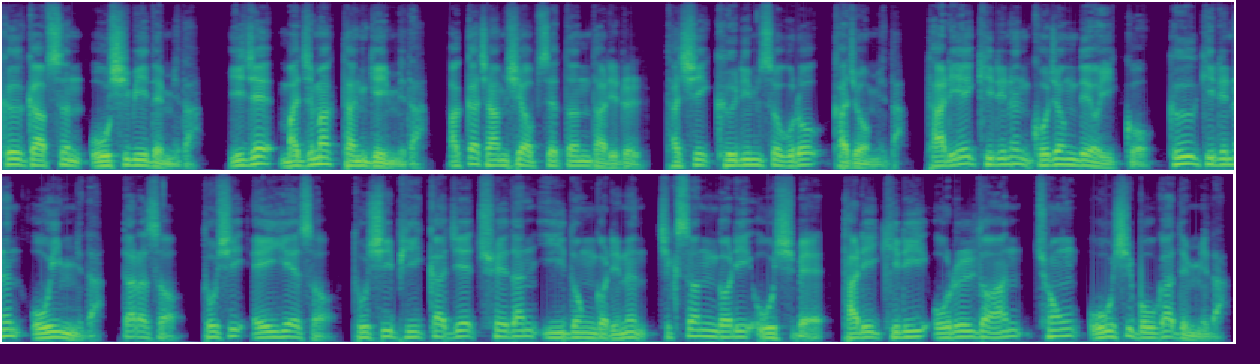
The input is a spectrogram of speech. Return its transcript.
그 값은 50이 됩니다. 이제 마지막 단계입니다. 아까 잠시 없앴던 다리를 다시 그림 속으로 가져옵니다. 다리의 길이는 고정되어 있고 그 길이는 5입니다. 따라서 도시 A에서 도시 B까지의 최단 이동 거리는 직선 거리 50에 다리 길이 5를 더한 총 55가 됩니다.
